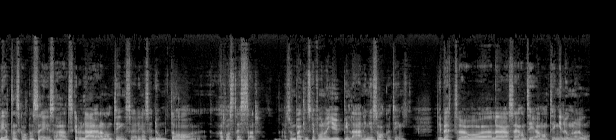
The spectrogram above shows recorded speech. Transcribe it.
vetenskapen säger så här att ska du lära dig någonting så är det ganska dumt att, ha, att vara stressad. Att du verkligen ska få någon djupinlärning i saker och ting. Det är bättre att eh, lära sig att hantera någonting i lugn och ro.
